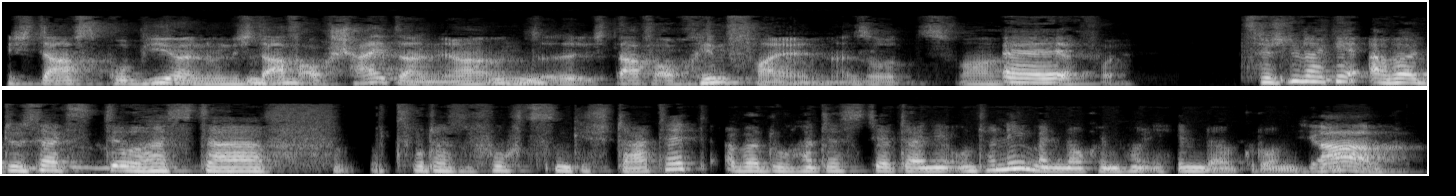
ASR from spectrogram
ich darf es probieren und ich mhm. darf auch scheitern, ja, mhm. und äh, ich darf auch hinfallen. Also das war äh, wertvoll. Zwischenfrage, aber du sagst, du hast da 2015 gestartet, aber du hattest ja deine Unternehmen noch im Hintergrund. Ja,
